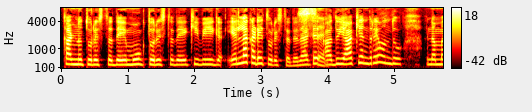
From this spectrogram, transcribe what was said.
ಕಣ್ಣು ತುರಿಸ್ತದೆ ಮೂಗ್ ತುರಿಸ್ತದೆ ಕಿವಿ ಎಲ್ಲ ಕಡೆ ತುರಿಸ್ತದೆ. ಅದು ಯಾಕೆ ಅಂದ್ರೆ ಒಂದು ನಮ್ಮ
